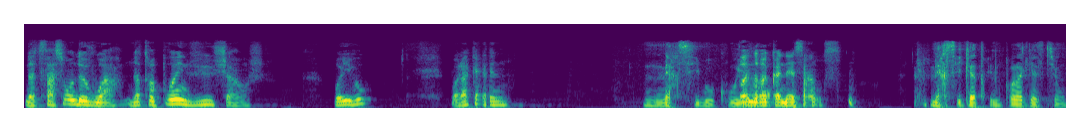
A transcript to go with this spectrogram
Notre façon de voir, notre point de vue change. Voyez-vous? Voilà, Catherine. Merci beaucoup. Bonne reconnaissance. Merci, Catherine, pour la question.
